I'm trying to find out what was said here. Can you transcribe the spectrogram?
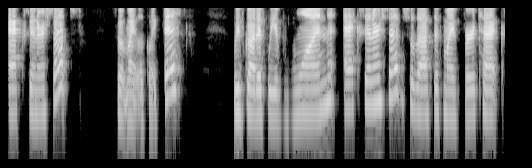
x-intercepts, so it might look like this We've got if we have one x-intercept, so that's if my vertex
